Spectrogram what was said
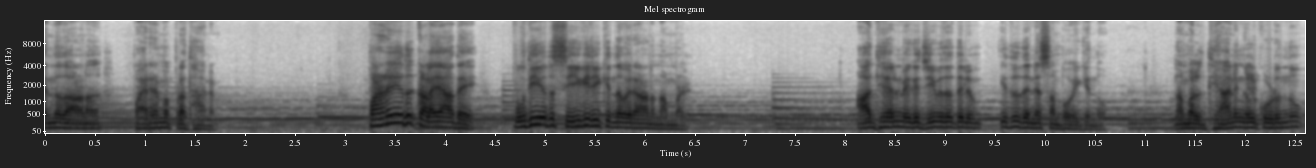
എന്നതാണ് പരമപ്രധാനം. പഴയത് കളയാതെ പുതിയത് സ്വീകരിക്കുന്നവരാണ് നമ്മൾ. ആധ്യാത്മിക ജീവിതത്തിലും ഇത് തന്നെ സംഭവിക്കുന്നു. നമ്മൾ ധ്യാനങ്ങൾ കൂടുന്നു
